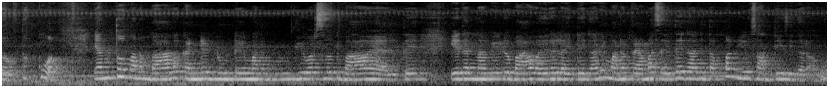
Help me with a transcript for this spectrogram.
రావు తక్కువ. ఎంతో మనం బాగా కంటెంట్ ఉంటే మనం వ్యూవర్స్లోకి బాగా వెళ్తే ఏదన్నా వీడియో బాగా వైరల్ అయితే కానీ మనం ఫేమస్ అయితే కానీ తప్ప వ్యూస్ అంత ఈజీగా రావు.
